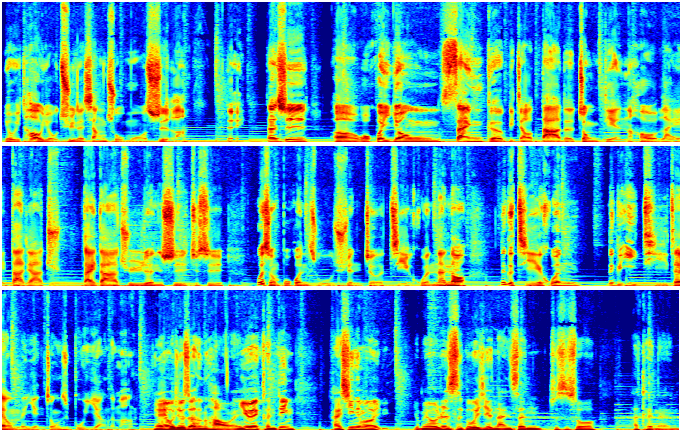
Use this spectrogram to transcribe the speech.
有一套有趣的相处模式啦，对，但是。呃，我会用三个比较大的重点，然后来大家去带大家去认识，就是为什么不婚族选择结婚？难道那个结婚那个议题在我们眼中是不一样的吗？哎、欸，我觉得这很好哎、欸，因为肯定凯西，你有没有有没有认识过一些男生，就是说他可能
